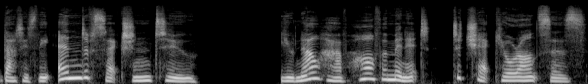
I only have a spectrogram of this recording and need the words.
That is the end of section two. You now have half a minute to check your answers.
